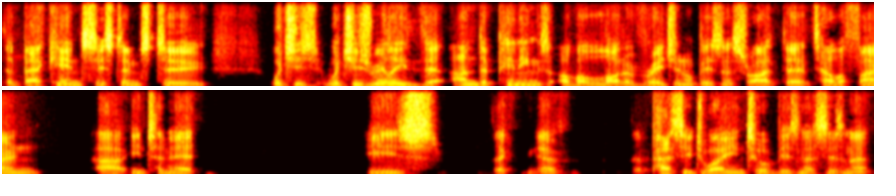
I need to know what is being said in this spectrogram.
the back end systems to which is which is really the underpinnings of a lot of regional business, right? The telephone, uh, internet is the you know the passageway into a business, isn't it?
